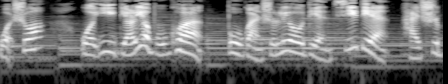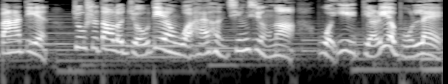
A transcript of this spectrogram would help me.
我说：“我一点也不困，不管是六点、七点还是八点，就是到了九点我还很清醒呢。我一点儿也不累，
